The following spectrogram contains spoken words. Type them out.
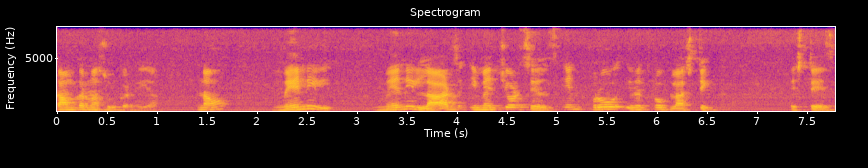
काम करना शुरू कर दिया। Now many many large immature cells in pro erythroblastic stage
